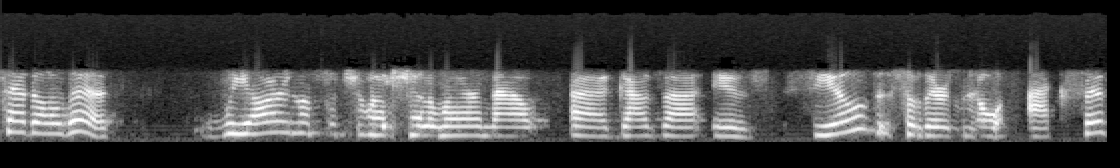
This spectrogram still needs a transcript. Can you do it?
said all this, we are in a situation where now uh, Gaza is sealed, so there's no access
